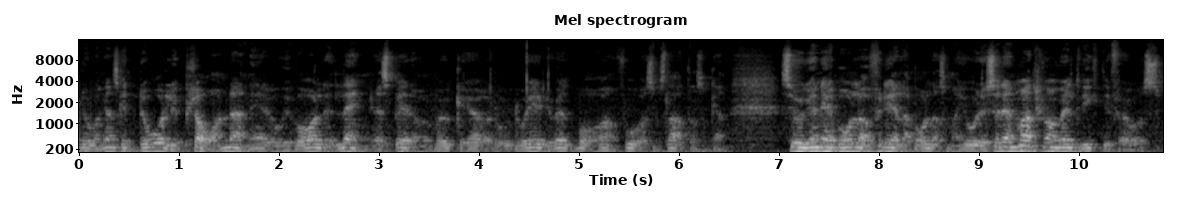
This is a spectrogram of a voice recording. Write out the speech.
det var en ganska dålig plan där nere och vi valde ett längre spel än vad vi brukar göra. Då, då är det ju väldigt bra att ha en forward som Zlatan som kan suga ner bollar och fördela bollar som han gjorde. Så den matchen var väldigt viktig för oss.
